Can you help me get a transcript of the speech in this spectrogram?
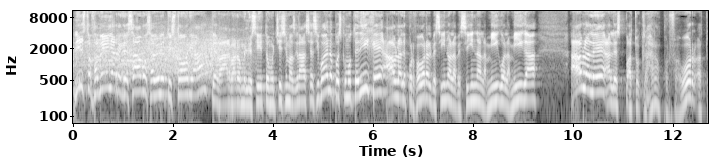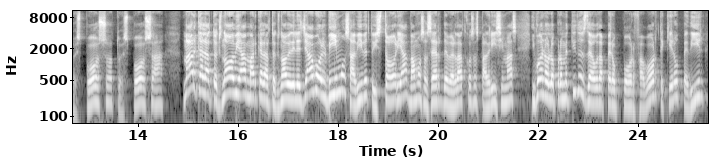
Listo familia, regresamos a Vive tu historia. Qué bárbaro, Meliosito, muchísimas gracias. Y bueno, pues como te dije, háblale por favor al vecino, a la vecina, al amigo, a la amiga. Háblale al a tu, claro, por favor, a tu esposo, a tu esposa. Márcale a tu exnovia, márcale a tu exnovia. Diles, ya volvimos a Vive tu historia. Vamos a hacer de verdad cosas padrísimas. Y bueno, lo prometido es deuda, pero por favor te quiero pedir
